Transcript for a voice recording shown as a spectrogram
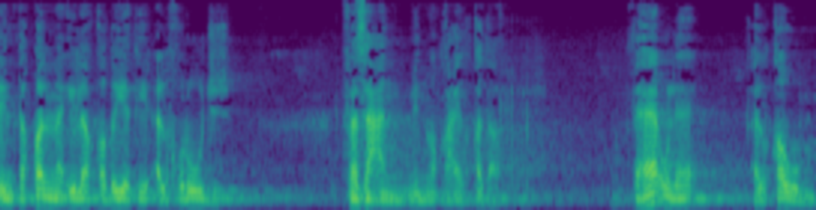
انتقلنا إلى قضية الخروج فزعا من وقع القدر. فهؤلاء القوم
